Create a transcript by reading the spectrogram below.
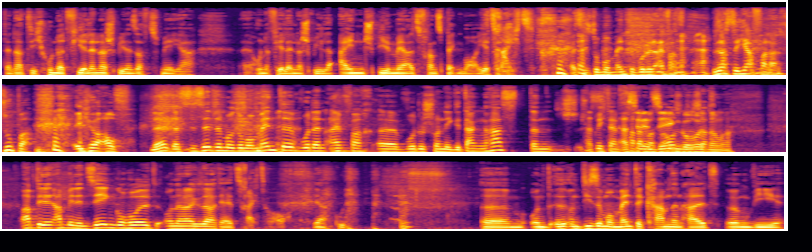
dann hatte ich 104 Länderspiele, dann sagt es mir, ja, 104 äh, Länderspiele, ein Spiel mehr als Franz Beckenbauer, jetzt reicht's. Das sind so Momente, wo du dann einfach, du sagst, ja, Vater, super, ich höre auf. Ne? Das sind immer so Momente, wo dann einfach, äh, wo du schon den Gedanken hast, dann spricht dein hast Vater du den was Segen aus. Geholt nochmal. Hab, den, hab mir den Segen geholt und dann hat er gesagt, ja, jetzt reicht's aber auch. Ja, gut. Ähm, und, und diese Momente kamen dann halt irgendwie,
